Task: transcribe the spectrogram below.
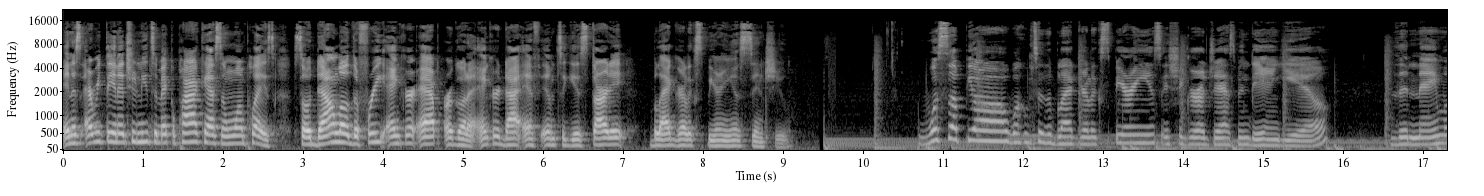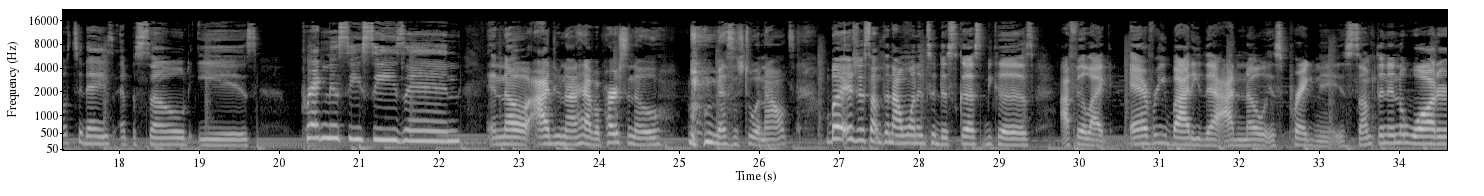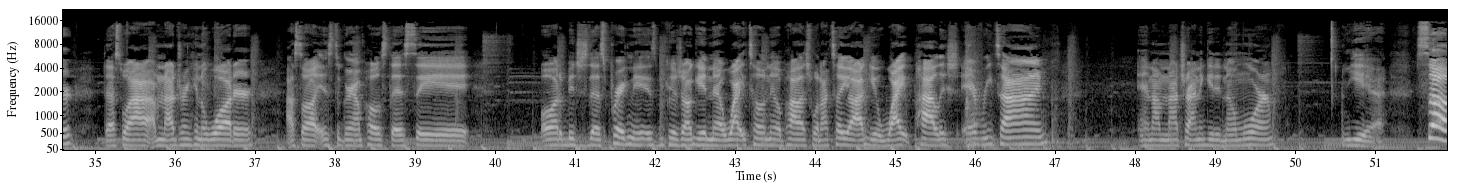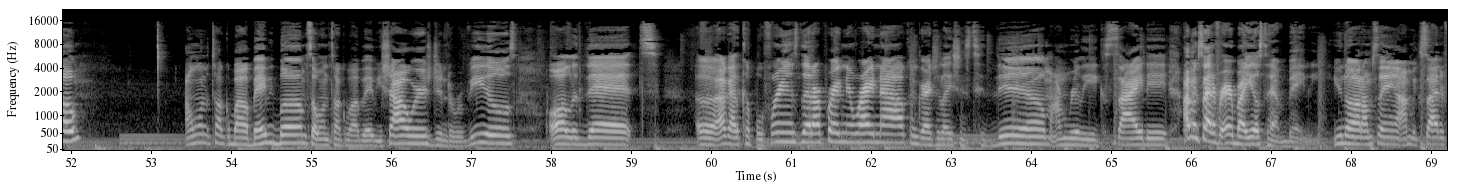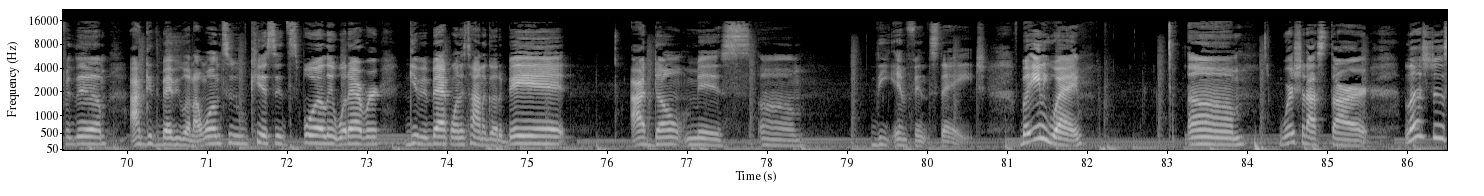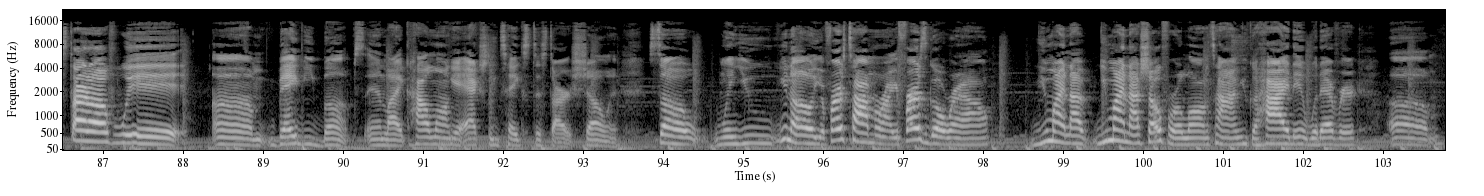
And it's everything that you need to make a podcast in one place. So download the free Anchor app or go to anchor.fm to get started. Black Girl Experience sent you. What's up, y'all? Welcome to the Black Girl Experience. It's your girl, Jasmine Danielle. The name of today's episode is Pregnancy Season. And no, I do not have a personal message to announce, but it's just something I wanted to discuss because I feel like everybody that I know is pregnant. Is something in the water. That's why I'm not drinking the water. I saw an Instagram post that said all the bitches that's pregnant is because y'all getting that white toenail polish. When I tell y'all I get white polish every time, and I'm not trying to get it no more. Yeah. So I want to talk about baby bumps. I want to talk about baby showers, gender reveals, all of that. Uh, I got a couple friends that are pregnant right now. Congratulations to them. I'm really excited. I'm excited for everybody else to have a baby. You know what I'm saying? I'm excited for them. I get the baby when I want to, kiss it, spoil it, whatever, give it back when it's time to go to bed. I don't miss um, the infant stage. But anyway, um, where should I start? Let's just start off with um baby bumps and like how long it actually takes to start showing. So when you, you know, your first time around, your first go round, you might not you might not show for a long time. You could hide it, whatever. Um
